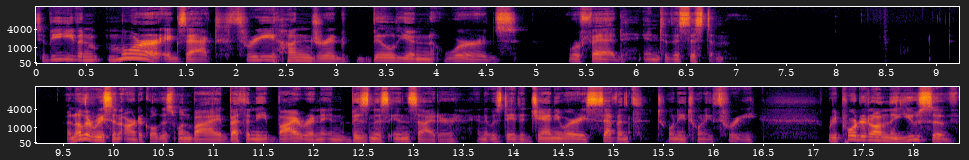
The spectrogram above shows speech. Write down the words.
To be even more exact, 300 billion words were fed into the system. Another recent article, this one by Bethany Biron in Business Insider, and it was dated January 7th, 2023, reported on the use of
